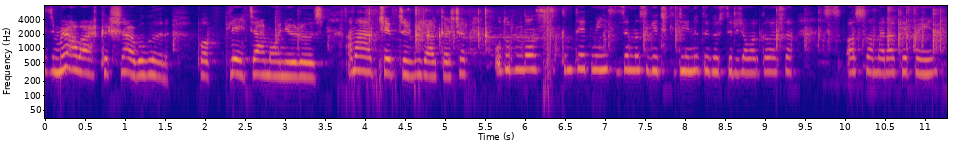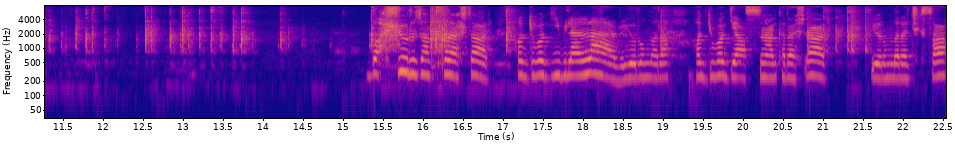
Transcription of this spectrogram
Herkese merhaba arkadaşlar. Bugün Pop Playtime oynuyoruz. Ama Chapter 1 arkadaşlar. O durumdan sıkıntı etmeyin. Size nasıl geçildiğini de göstereceğim arkadaşlar. Siz asla merak etmeyin. Başlıyoruz arkadaşlar. Huggy Wuggy bilenler yorumlara Huggy Wuggy yazsın arkadaşlar. Yorumlara çıksa.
